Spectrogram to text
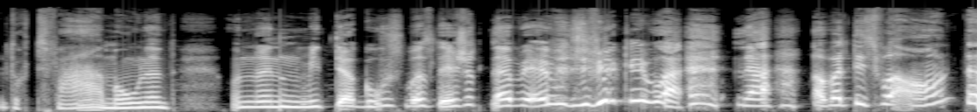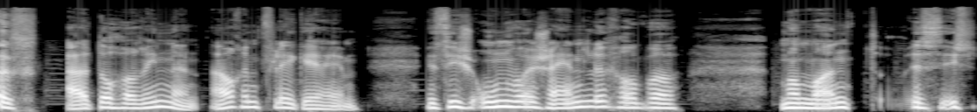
Doch zwei Monate. Und dann Mitte August war es das schon, nein, wie es wirklich war. Nein, aber das war anders. Auch da herinnen, auch im Pflegeheim. Es ist unwahrscheinlich, aber man meint, es ist,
